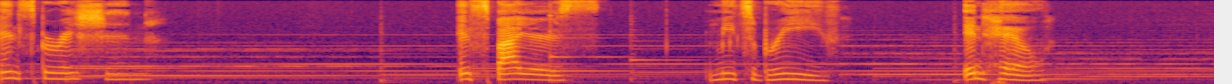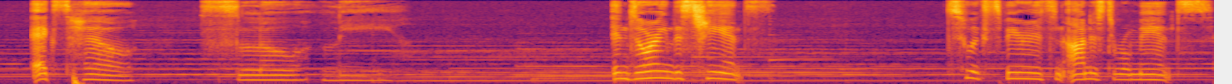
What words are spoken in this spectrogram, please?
Inspiration inspires me to breathe. Inhale, exhale slowly. Enduring this chance to experience an honest romance,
